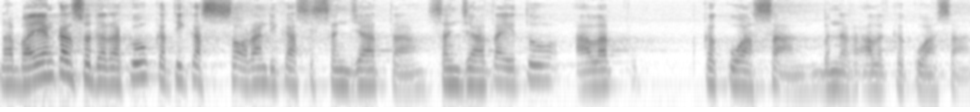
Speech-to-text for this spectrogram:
Nah bayangkan saudaraku ketika seseorang dikasih senjata, senjata itu alat kekuasaan, benar alat kekuasaan.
